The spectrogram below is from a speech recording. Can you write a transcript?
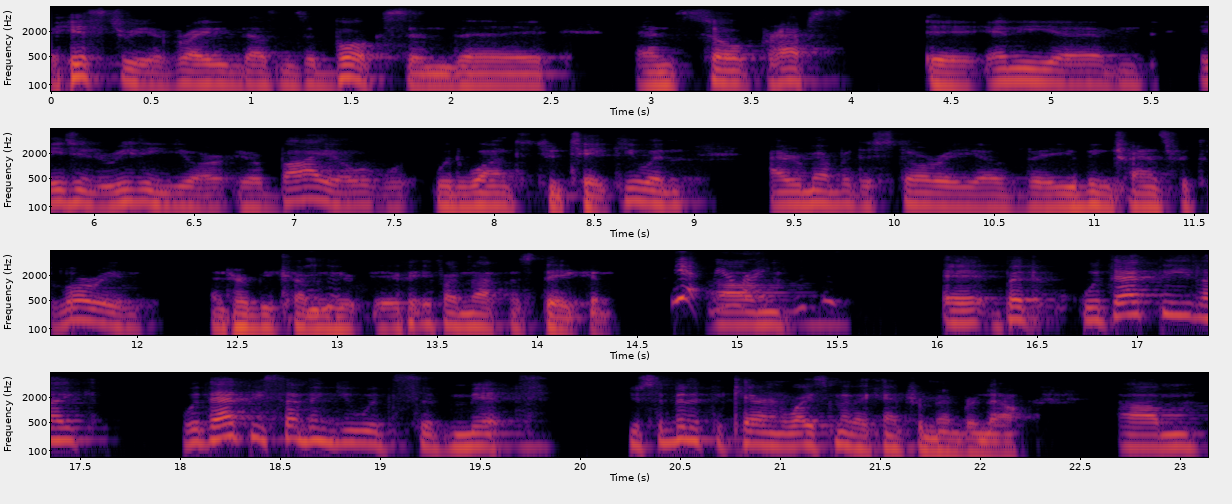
a history of writing dozens of books, and uh, and so perhaps uh, any um, agent reading your your bio w- would want to take you. And I remember the story of uh, you being transferred to Lorien and her becoming, mm-hmm. if, if, I'm not mistaken. Yeah, you're um, right. Uh, but would that be like? Would that be something you would submit? You submitted to Karen Weissman. I can't remember now. Um,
